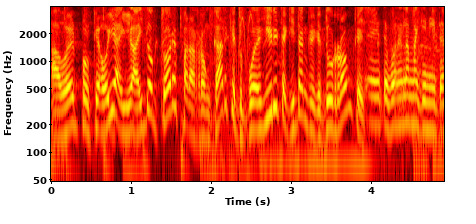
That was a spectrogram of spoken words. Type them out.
A ver, porque, oye, hay, hay doctores para roncar que tú puedes ir y te quitan que, que tú ronques. Eh, te ponen la maquinita.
